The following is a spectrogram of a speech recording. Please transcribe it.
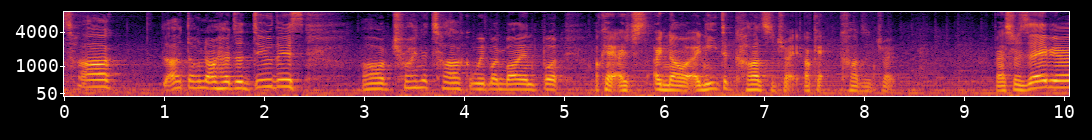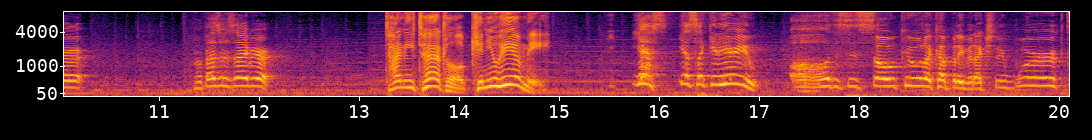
talk. I don't know how to do this. Oh, I'm trying to talk with my mind, but... Okay, I just... I know. I need to concentrate. Okay, concentrate. Professor Xavier! Professor Xavier! Tiny Turtle, can you hear me? Yes, yes, I can hear you. Oh, this is so cool. I can't believe it actually worked.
